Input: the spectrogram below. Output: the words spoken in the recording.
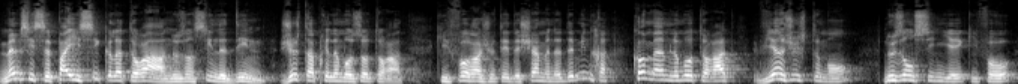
même si ce n'est pas ici que la Torah nous enseigne le din, juste après le mot Torah, qu'il faut rajouter des shemen et des mincha, quand même le mot Torah vient justement nous enseigner qu'il faut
